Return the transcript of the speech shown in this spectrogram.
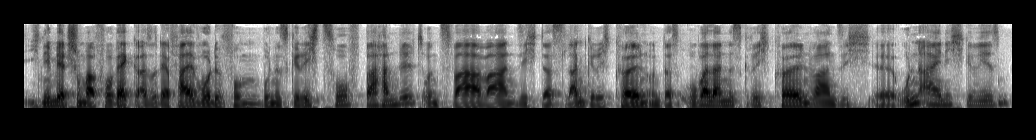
Ich nehme jetzt schon mal vorweg, also der Fall wurde vom Bundesgerichtshof behandelt und zwar waren sich das Landgericht Köln und das Oberlandesgericht Köln waren sich äh, uneinig gewesen.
